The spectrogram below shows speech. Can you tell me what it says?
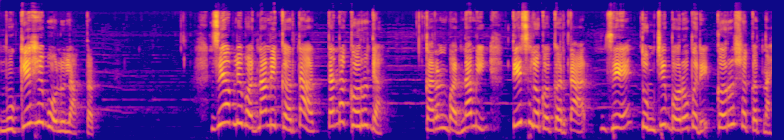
मुकेही बोलू लागतात. जे आपली बदनामी करतात त्यांना करू द्या. कारण बदनामी तीच लोक करतात जे तुमची बरोबरी करू शकत नाही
